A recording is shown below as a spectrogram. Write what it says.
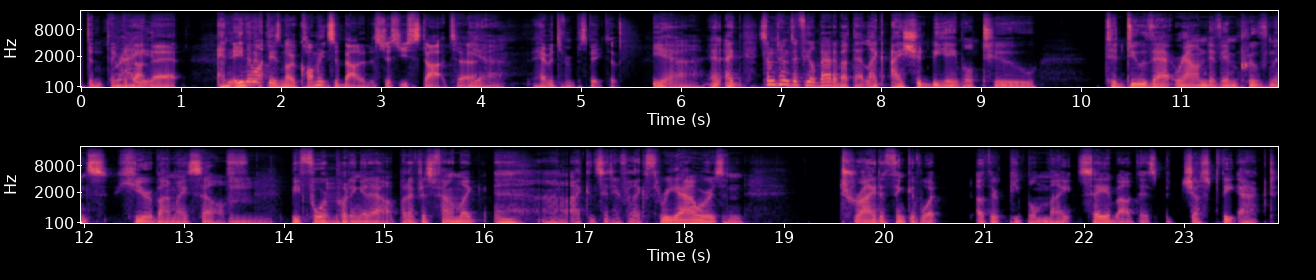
Didn't think about that. And you Even know if there's no comments about it, it's just you start to Yeah. have a different perspective. Yeah. And I sometimes I feel bad about that. Like I should be able to to do that round of improvements here by myself Mm. before Mm. putting it out. But I've just found like, eh, I don't know, I can sit here for like three hours and try to think of what other people might say about this, but just the act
